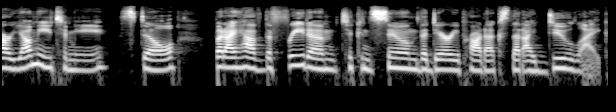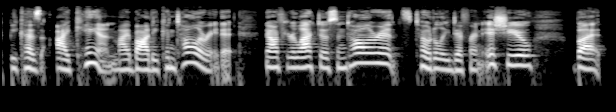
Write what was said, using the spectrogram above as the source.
are yummy to me still, but I have the freedom to consume the dairy products that I do like because I can. My body can tolerate it. Now, if you're lactose intolerant, it's totally different issue. But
